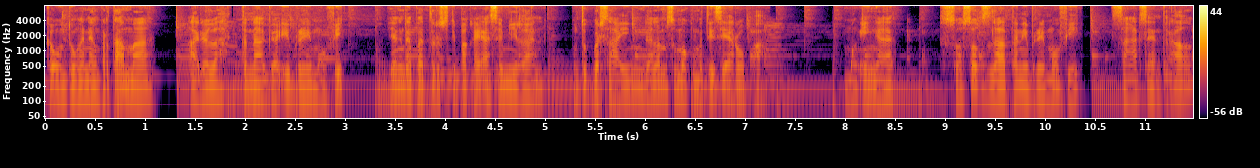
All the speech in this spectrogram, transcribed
keuntungan yang pertama adalah tenaga Ibrahimovic yang dapat terus dipakai AC Milan untuk bersaing dalam semua kompetisi Eropa. Mengingat, sosok Zlatan Ibrahimovic sangat sentral,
